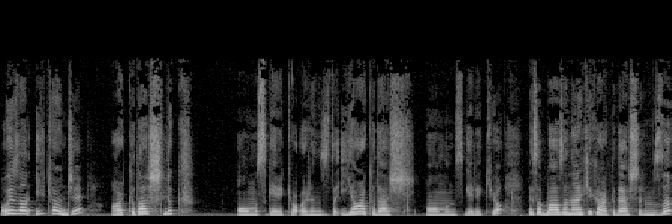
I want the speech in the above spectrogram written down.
O yüzden ilk önce arkadaşlık olması gerekiyor aranızda. İyi arkadaş olmanız gerekiyor. Mesela bazen erkek arkadaşlarımızla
